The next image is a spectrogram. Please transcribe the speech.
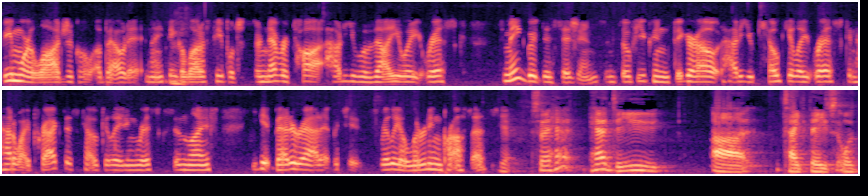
be more logical about it? And I think a mm. lot of people just are never taught how do you evaluate risk to make good decisions. And so if you can figure out how do you calculate risk and how do I practice calculating risks in life, you get better at it, but it's really a learning process. Yeah. So how, how do you uh, take these or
